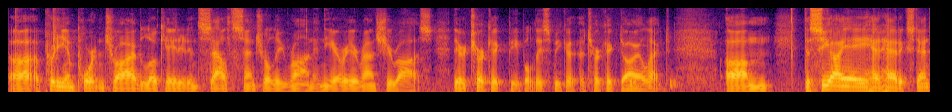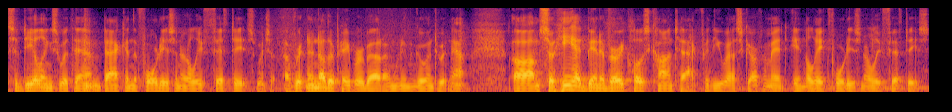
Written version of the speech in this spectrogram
uh, a pretty important tribe located in south central Iran, in the area around Shiraz. They're Turkic people, they speak a, a Turkic dialect. Um, the CIA had had extensive dealings with him back in the 40s and early 50s, which I've written another paper about. I won't even go into it now. Um, so he had been a very close contact for the U.S. government in the late 40s and early 50s.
